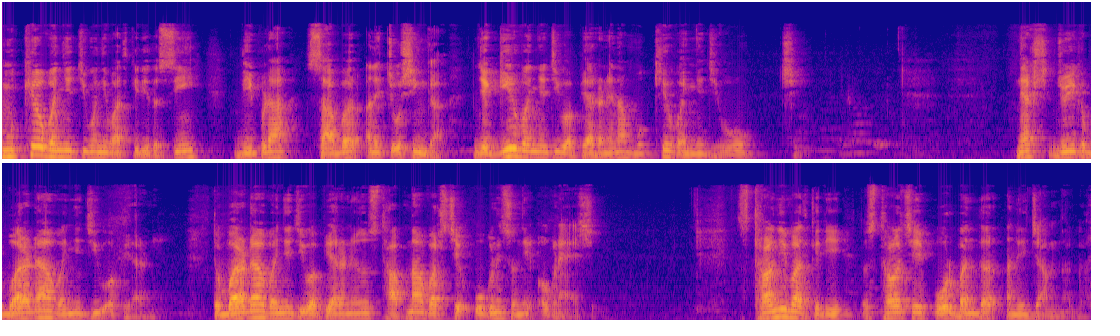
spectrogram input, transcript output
મુખ્ય વન્યજીવોની વાત કરીએ તો સિંહ, દીપડા, સાબર અને ચોશિંગા, જે ગીર વન્યજીવ અભયારણ્યના મુખ્ય વન્યજીવો છે. નેક્સ્ટ જોઈએ કે બરડા વન્યજીવ અભયારણ્ય. તો બરડા વન્યજીવ અભયારણ્યનું સ્થાપના વર્ષ છે ઓગણીસો ને ઓગણ્યાએંશી સ્થળની વાત કરીએ તો સ્થળ છે પોરબંદર અને જામનગર.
